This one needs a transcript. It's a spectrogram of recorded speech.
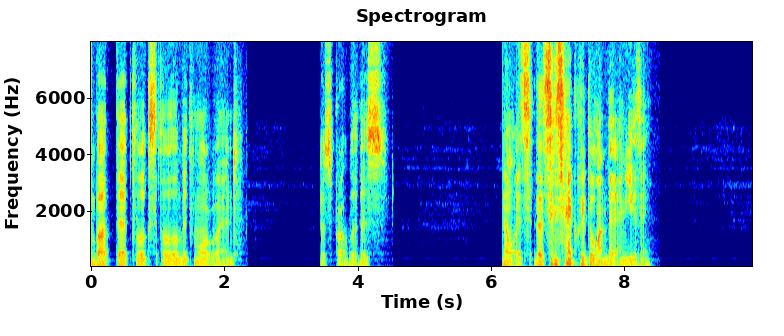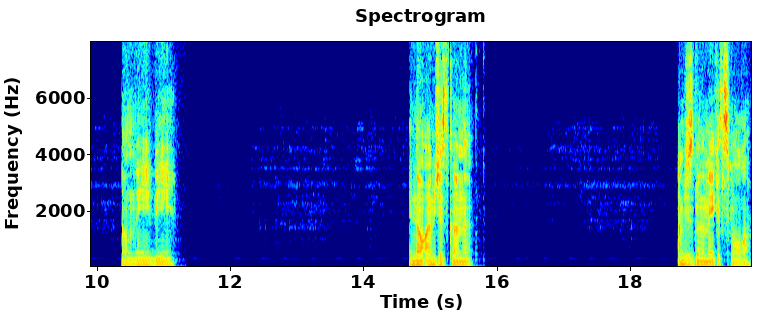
But that looks a little bit more ruined. It's probably this. No, it's that's exactly the one that I'm using. So maybe... You know, I'm just gonna... I'm just gonna make it smaller.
